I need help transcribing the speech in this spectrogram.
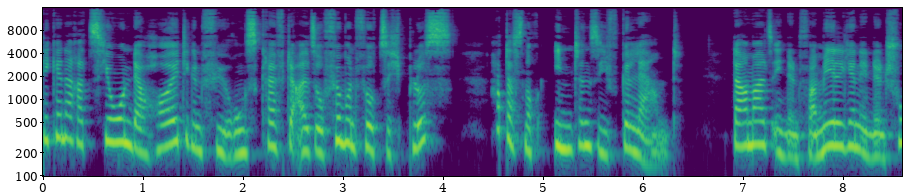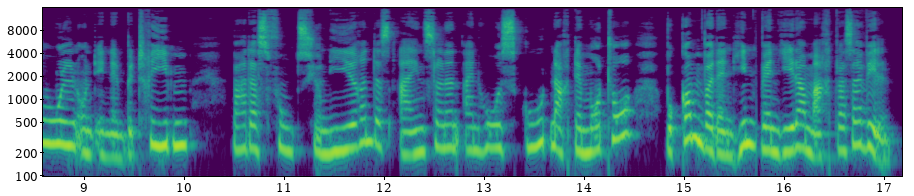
Die Generation der heutigen Führungskräfte, also 45 plus, hat das noch intensiv gelernt. Damals in den Familien, in den Schulen und in den Betrieben war das Funktionieren des Einzelnen ein hohes Gut nach dem Motto, wo kommen wir denn hin, wenn jeder macht, was er will?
